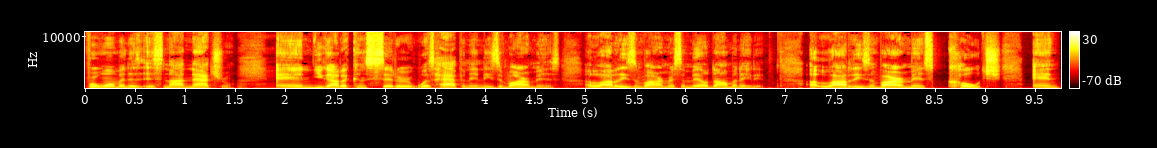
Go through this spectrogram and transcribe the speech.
For a woman, it's, it's not natural, and you got to consider what's happening in these environments. A lot of these environments are male dominated. A lot of these environments coach and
